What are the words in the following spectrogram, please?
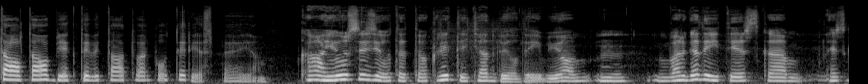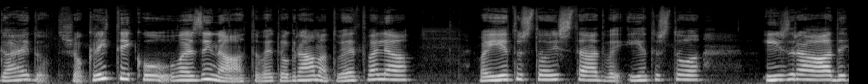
tālu tā objektivitāte varbūt ir iespējama. Kā jūs izjūtat to kritiķu atbildību? Jo mm, var gadīties, ka es gaidu šo kritiku, lai zinātu, vai to grāmatu vērt vaļā, vai iet uz to izstādi, vai iet uz to izstādi izrādi,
